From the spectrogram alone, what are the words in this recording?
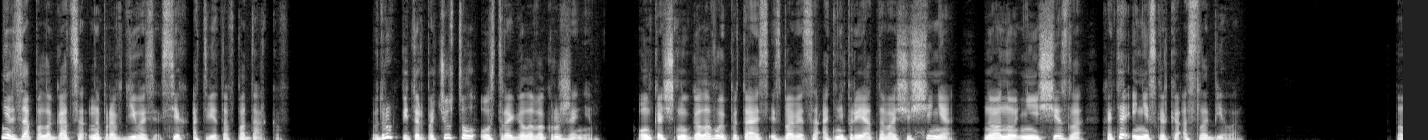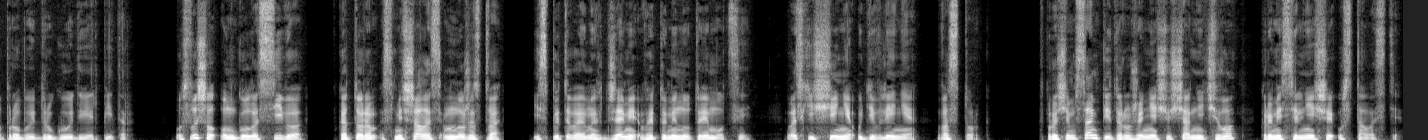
нельзя полагаться на правдивость всех ответов подарков. Вдруг Питер почувствовал острое головокружение. Он качнул головой, пытаясь избавиться от неприятного ощущения, но оно не исчезло, хотя и несколько ослабело. «Попробуй другую дверь, Питер», Услышал он голос Сивио, в котором смешалось множество испытываемых Джемми в эту минуту эмоций. Восхищение, удивление, восторг. Впрочем, сам Питер уже не ощущал ничего, кроме сильнейшей усталости.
